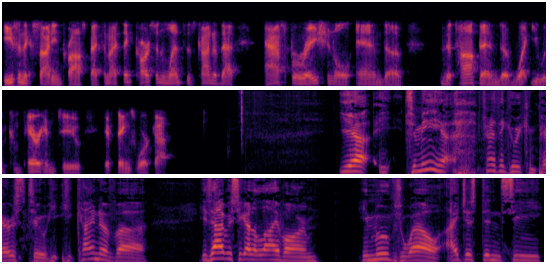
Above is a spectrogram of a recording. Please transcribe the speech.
he's an exciting prospect. And I think Carson Wentz is kind of that aspirational end of the top end of what you would compare him to if things work out. Yeah, he, to me, uh, I'm trying to think who he compares to. He he kind of uh, he's obviously got a live arm. He moves well. I just didn't see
